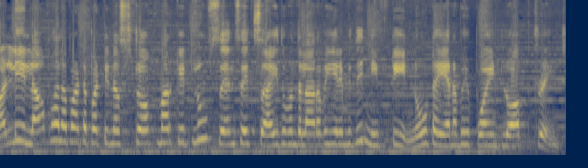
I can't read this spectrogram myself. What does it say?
మళ్ళీ లాభాల బాట పట్టిన స్టాక్ మార్కెట్లు సెన్సెక్స్ ఐదు వందల అరవై ఎనిమిది నిఫ్టీ నూట ఎనభై పాయింట్లు అప్ ట్రెండ్.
